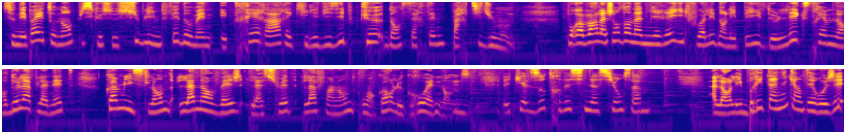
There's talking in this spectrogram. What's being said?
ce n'est pas étonnant puisque ce sublime phénomène est très rare et qu'il est visible que dans certaines parties du monde. Pour avoir la chance d'en admirer, il faut aller dans les pays de l'extrême nord de la planète, comme l'Islande, la Norvège, la Suède, la Finlande ou encore le Groenland. Mm. Et quelles autres destinations, Sam? Alors les Britanniques interrogés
